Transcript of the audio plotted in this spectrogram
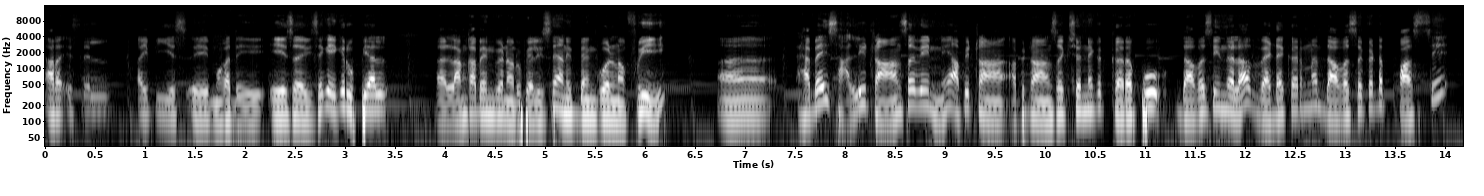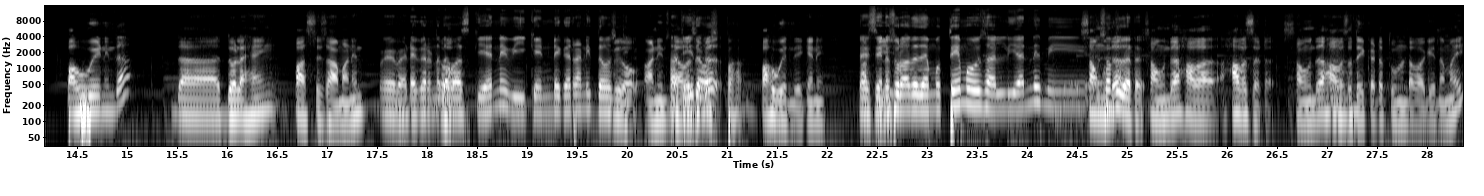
අර එසල් IPS මොකද ඒස විසක එක. රුපියල් ලංකා බැංගුව රුපියල් විස අනිත් බැංගුවලන ෆ්‍රී හැබැයි සල්ලි ට්‍රාන්ස වෙන්නේ අපි අපි ට්‍රන්සක්ෂන් එක කරපු දවසිඳලා වැඩ කරන දවසකට පස්සේ පහුවෙනිද දොළහැන් පස්සේ සාමානෙන් වැඩ කරන දවස් කියන්නේ වීකෙන්ඩ කර අනිත් දවස අනි දවස පහුවෙන්ද ගැන සෙන සුරාද දැමුත්තේම සල්ලියන්න මේ සමුදට. සෞන්ද හවසට. සෞන්ද හවස දෙකට තුනට වගේ තමයි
